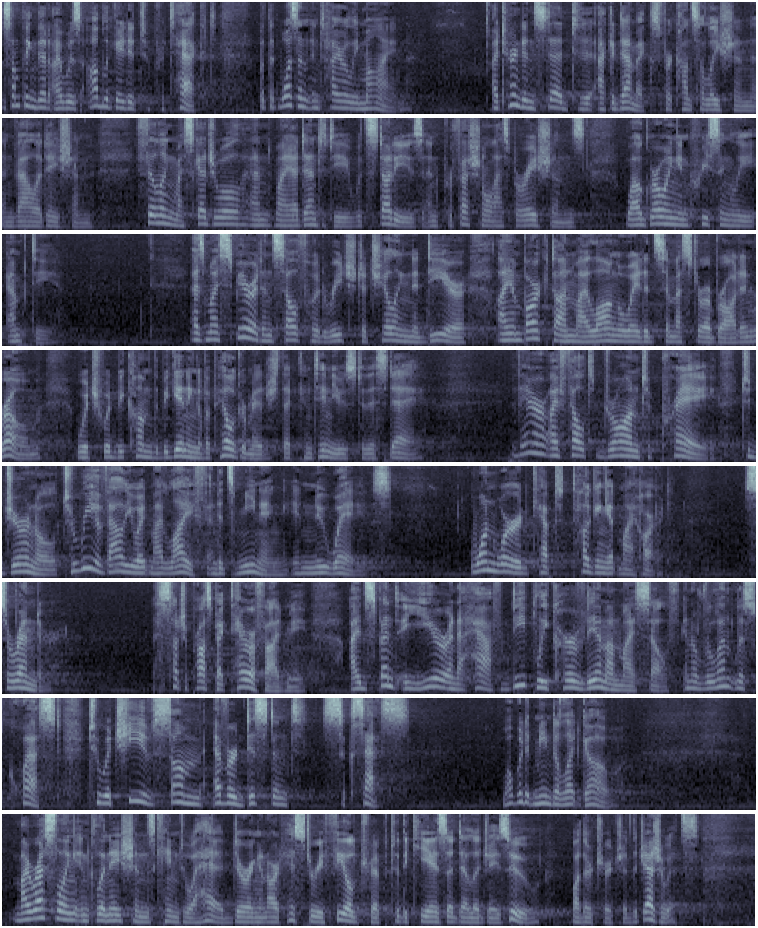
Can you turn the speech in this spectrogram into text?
something that I was obligated to protect, but that wasn't entirely mine. I turned instead to academics for consolation and validation, filling my schedule and my identity with studies and professional aspirations while growing increasingly empty. As my spirit and selfhood reached a chilling nadir, I embarked on my long awaited semester abroad in Rome, which would become the beginning of a pilgrimage that continues to this day. There I felt drawn to pray, to journal, to reevaluate my life and its meaning in new ways. One word kept tugging at my heart surrender. Such a prospect terrified me. I'd spent a year and a half deeply curved in on myself in a relentless quest to achieve some ever distant success. What would it mean to let go? My wrestling inclinations came to a head during an art history field trip to the Chiesa della Gesù, Mother Church of the Jesuits.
